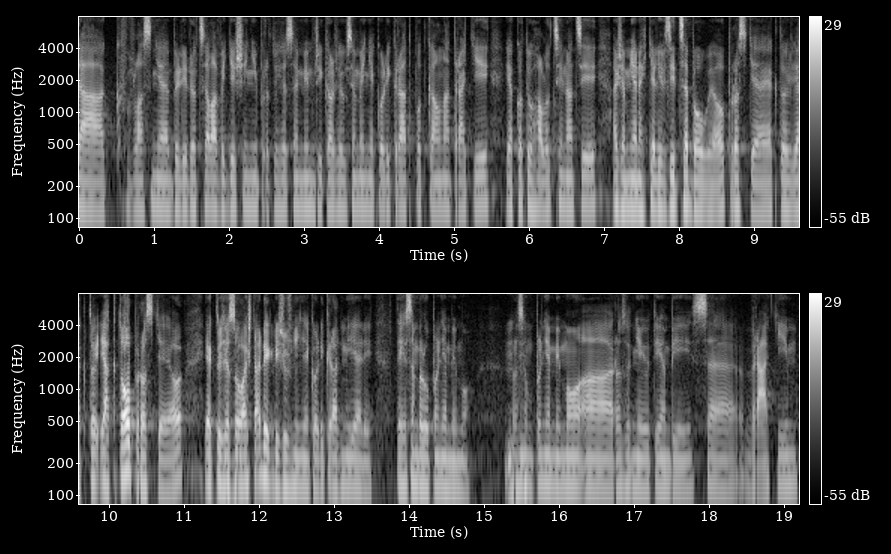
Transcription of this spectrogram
tak vlastně byli docela vyděšení, protože jsem jim říkal, že už jsem je několikrát potkal na trati jako tu halucinaci a že mě nechtěli vzít sebou, jo, prostě, jak to, jak to, jak to prostě, jo, jak to, že jsou mhm. až tady, když už mě několikrát míjeli, takže jsem byl úplně mimo. Byl mm-hmm. jsem úplně mimo a rozhodně UTMB se vrátím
